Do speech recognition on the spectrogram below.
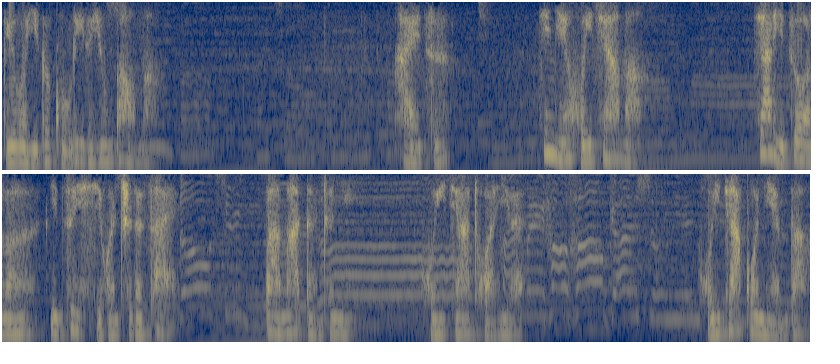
给我一个鼓励的拥抱吗，孩子？今年回家吗？家里做了你最喜欢吃的菜，爸妈等着你回家团圆。回家过年吧。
